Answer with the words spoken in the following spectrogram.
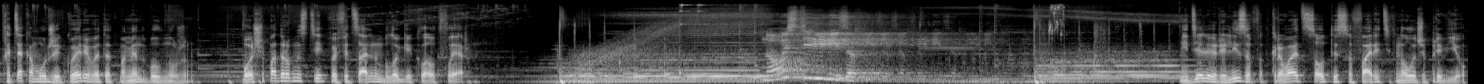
Хотя кому jQuery в этот момент был нужен? Больше подробностей в официальном блоге Cloudflare. Новости релизов. Неделю релизов открывает сотый Safari Technology Preview.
